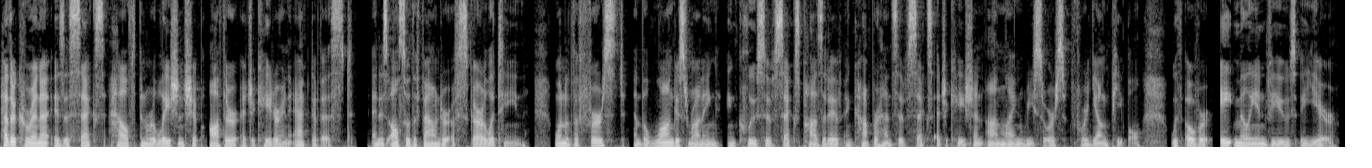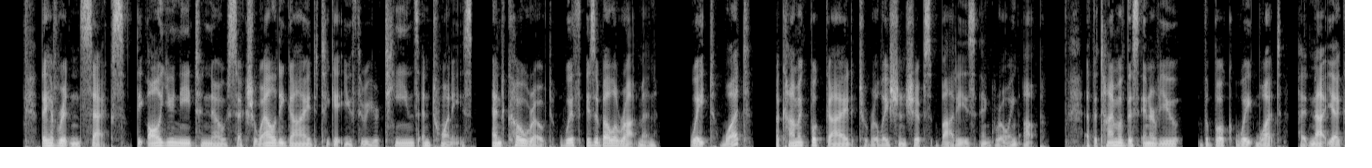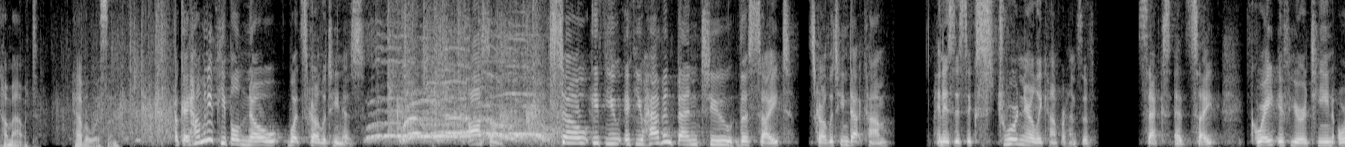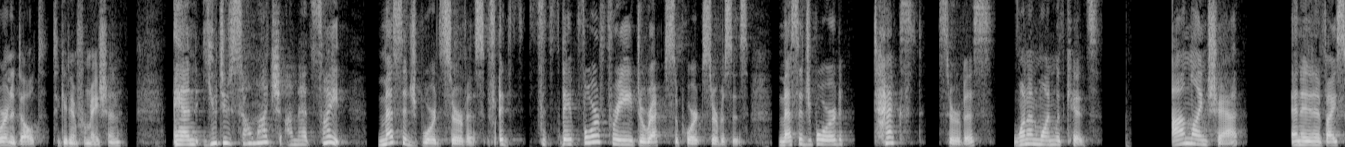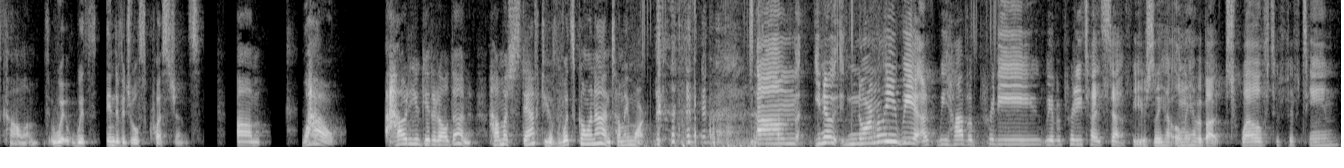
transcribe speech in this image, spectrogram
Heather Corinna is a sex, health, and relationship author, educator, and activist, and is also the founder of Scarleteen, one of the first and the longest running inclusive, sex positive, and comprehensive sex education online resource for young people, with over 8 million views a year. They have written Sex, the all you need to know sexuality guide to get you through your teens and 20s, and co wrote with Isabella Rotman Wait, what? A comic book guide to relationships, bodies, and growing up. At the time of this interview, the book Wait What had not yet come out. Have a listen. Okay, how many people know what Scarleteen is? Awesome. So if you if you haven't been to the site scarleteen.com, it is this extraordinarily comprehensive sex ed site. Great if you're a teen or an adult to get information. And you do so much on that site. Message board service. It's, they have four free direct support services message board, text service, one on one with kids, online chat, and an advice column with, with individuals' questions. Um, wow. How do you get it all done? How much staff do you have? What's going on? Tell me more. Um, you know, normally we uh, we have a pretty we have a pretty tight staff. We usually ha- only have about twelve to fifteen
